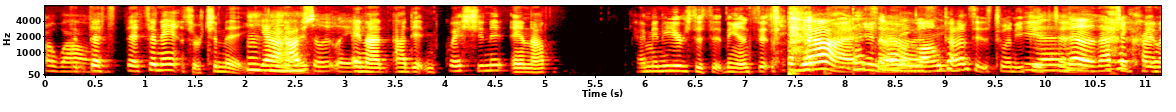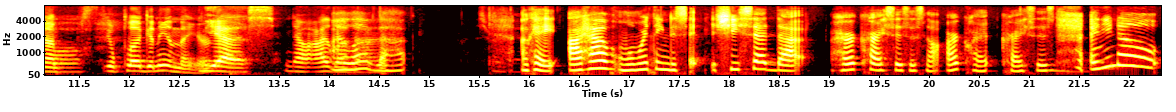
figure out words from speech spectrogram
oh wow that's that's an answer to me. yeah you know. absolutely And I, I didn't question it. And I, how many mm. years has it been since? yeah That's you know, a amazing. long time since 2015. no that's incredible. and I'm still plugging in there. yes no i love, I love that, that. That's really good. Okay, I have one more thing to say. She said that her crisis is not our cri- crisis. Mm-hmm. And you know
